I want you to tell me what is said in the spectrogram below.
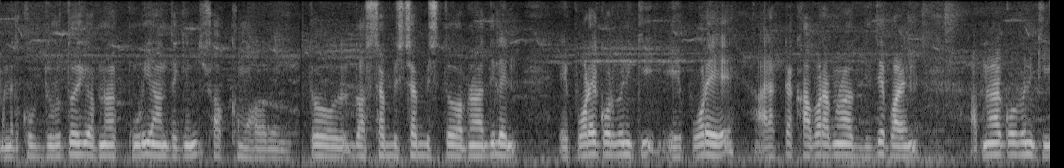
মানে খুব দ্রুতই আপনারা কুড়ি আনতে কিন্তু সক্ষম হবেন। তো দশ, ছাব্বিশ ছাব্বিশ তো আপনারা দিলেন। এরপরে করবেন কি? এরপরে আর একটা খাবার আপনারা দিতে পারেন। আপনারা করবেন কি?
